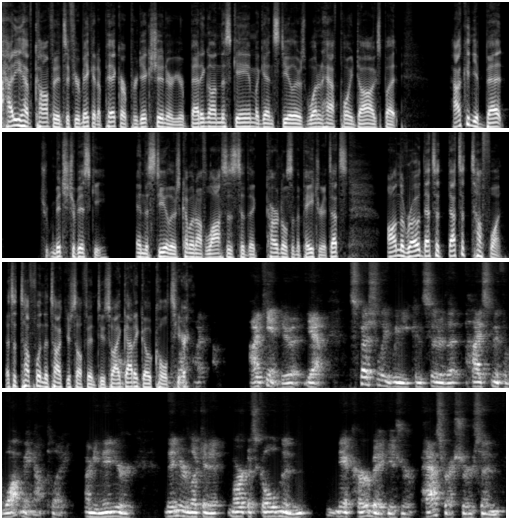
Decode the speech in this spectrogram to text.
how do you have confidence if you're making a pick or prediction or you're betting on this game against Steelers one and a half point dogs? But how can you bet Mitch Trubisky and the Steelers coming off losses to the Cardinals and the Patriots? That's on the road. That's a that's a tough one. That's a tough one to talk yourself into. So I got to go Colts here. I, I, can't do it. Yeah, especially when you consider that Highsmith and Watt may not play. I mean, then you're then you're looking at Marcus Golden and Nick Herbig as your pass rushers, and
